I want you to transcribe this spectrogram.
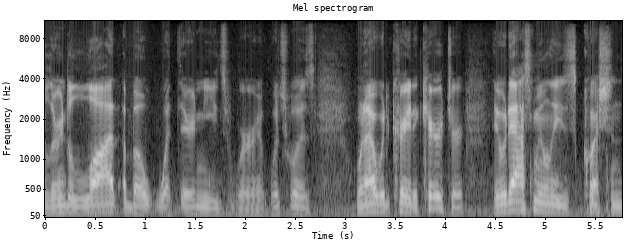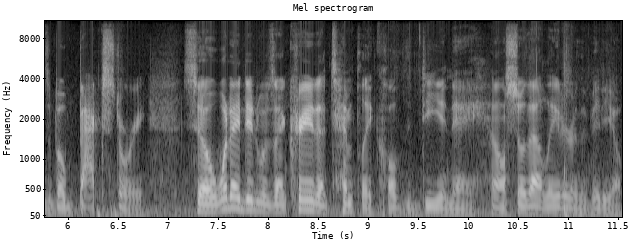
I learned a lot about what their needs were, which was when I would create a character, they would ask me all these questions about backstory. So what I did was I created a template called the DNA, and I'll show that later in the video.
